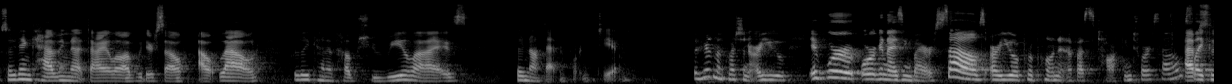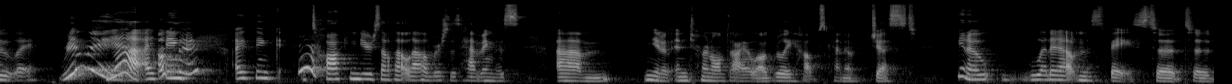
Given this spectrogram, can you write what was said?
So I think having that dialogue with yourself out loud really kind of helps you realize they're not that important to you. So here's my question: Are you, if we're organizing by ourselves, are you a proponent of us talking to ourselves? Like, Absolutely. really? Yeah, I think Okay. I think talking to yourself out loud versus having this um, you know internal dialogue really helps kind of just you know let it out in the space to to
